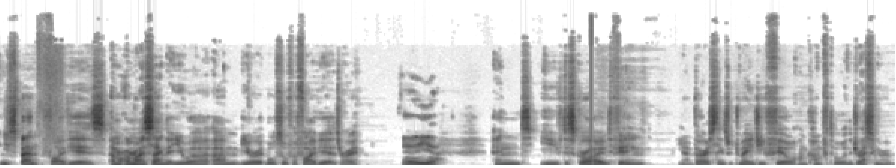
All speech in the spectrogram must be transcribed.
And you spent five years. I'm, I'm right in saying that you were um, you were at Walsall for five years, right? Uh, yeah. And you've described feeling, you know, various things which made you feel uncomfortable in the dressing room.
